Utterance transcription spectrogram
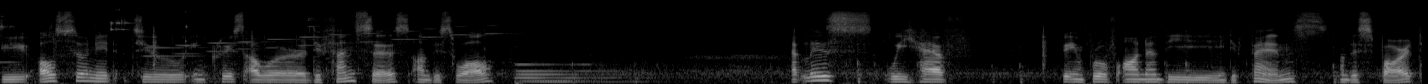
We also need to increase our defenses on this wall. At least we have to improve on the defense on this part.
